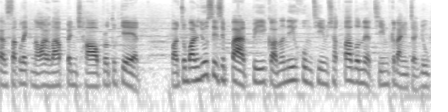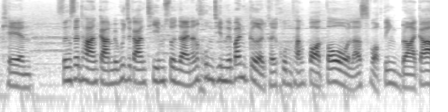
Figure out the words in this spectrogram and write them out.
กันสักเล็กน้อยครับ เป็นชาวโปรตุเกส ปัจจุบันอายุ 48 ปี ก่อนหน้านี้คุมทีมชักตาโดเนตทีมแกร่งจากยูเครนซึ่งเส้นทางการเป็นผู้จัดการทีมส่วนใหญ่นั้นคุมทีมในบ้านเกิด เคยคุมทั้งปอร์โตและสปอร์ติ้งบรากา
